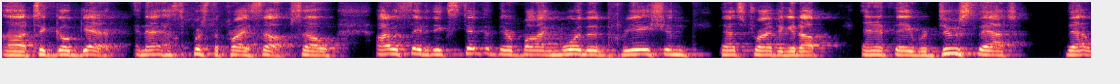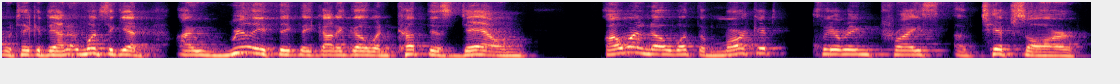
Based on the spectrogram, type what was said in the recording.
uh, to go get it, and that has to push the price up. So I would say to the extent that they're buying more than creation, that's driving it up. And if they reduce that, that would take it down. And once again, I really think they got to go and cut this down. I want to know what the market clearing price of tips are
